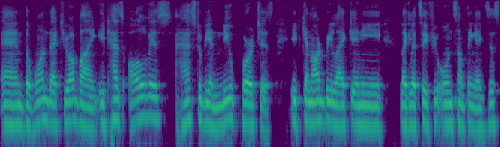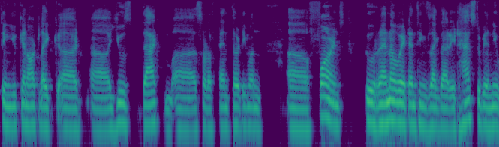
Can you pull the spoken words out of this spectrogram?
and the one that you're buying. It has always has to be a new purchase. It cannot be like any like let's say if you own something existing you cannot like uh, uh, use that uh, sort of 1031 uh, funds to renovate and things like that it has to be a new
